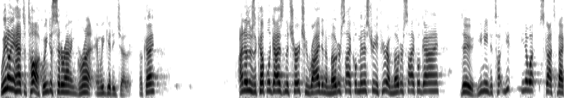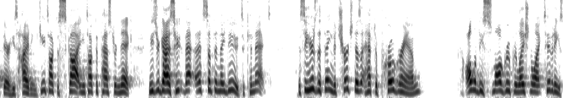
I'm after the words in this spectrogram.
We don't even have to talk. We can just sit around and grunt and we get each other, okay? I know there's a couple of guys in the church who ride in a motorcycle ministry. If you're a motorcycle guy, dude, you need to talk. You, you know what? Scott's back there. He's hiding. But you need to talk to Scott. You need to talk to Pastor Nick. These are guys who, that, that's something they do to connect. And see, here's the thing the church doesn't have to program all of these small group relational activities,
